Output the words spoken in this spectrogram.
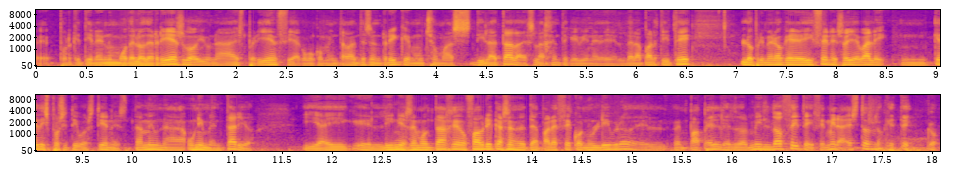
eh, porque tienen un modelo de riesgo y una experiencia, como comentaba antes Enrique, mucho más dilatada, es la gente que viene de, de la parte IT, lo primero que le dicen es, oye, vale, ¿qué dispositivos tienes? Dame una- un inventario. Y hay eh, líneas de montaje o fábricas en donde te aparece con un libro del- en papel desde 2012 y te dice, mira, esto es lo que tengo.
